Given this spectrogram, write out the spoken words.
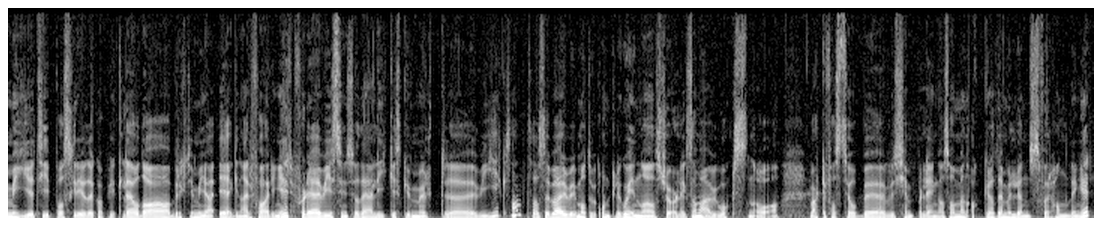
mye tid på å skrive det kapitlet, og da brukte vi mye av egne erfaringer. For vi syns jo det er like skummelt, eh, vi, ikke sant. Altså bare, Vi måtte ordentlig gå inn oss sjøl, liksom. Er vi voksne og vært i fast jobb eh, kjempelenge og sånn. Men akkurat det med lønnsforhandlinger,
